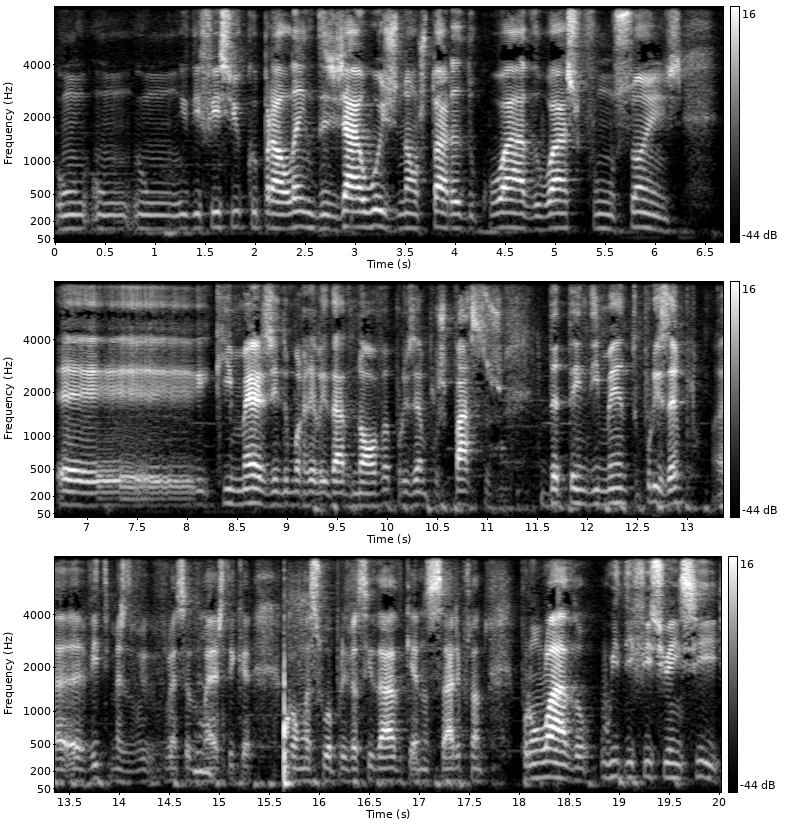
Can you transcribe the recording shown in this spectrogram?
um, um, um edifício que, para além de já hoje não estar adequado às funções eh, que emergem de uma realidade nova, por exemplo, espaços de atendimento, por exemplo, a vítimas de violência doméstica, com a sua privacidade que é necessária. Portanto, por um lado, o edifício em si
